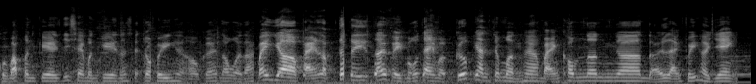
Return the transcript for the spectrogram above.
cùi bắp bên kia chiếc xe bên kia nó sẽ cho pin ha ok đâu rồi ta. Bây giờ bạn lập tức đi tới viện vũ trang và cướp nhanh cho mình ha bạn không nên uh, để lãng phí thời gian.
